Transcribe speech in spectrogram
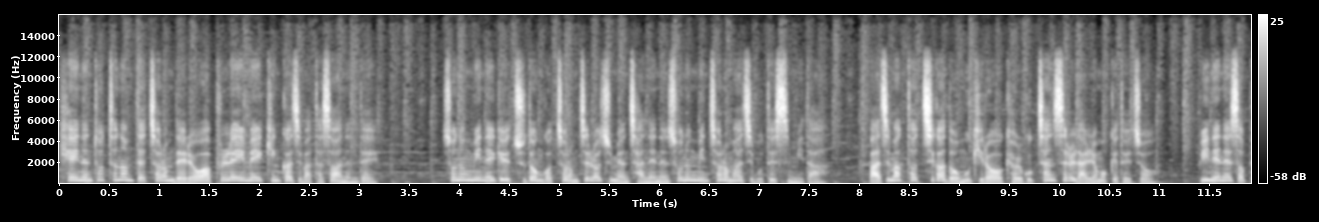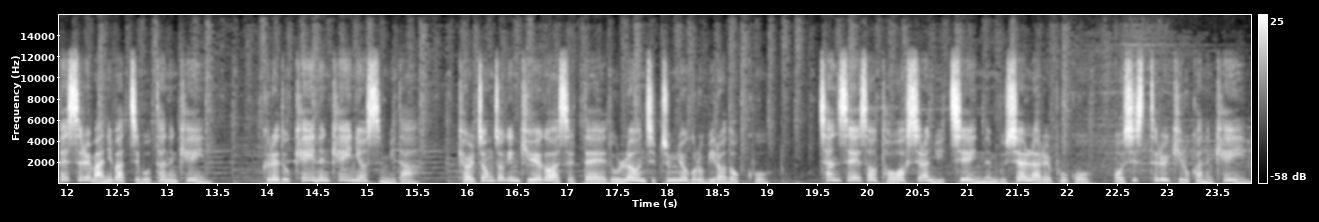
케인은 토트넘 때처럼 내려와 플레이메이킹까지 맡아서 하는데 손흥민에게 주던 것처럼 찔러주면 자네는 손흥민처럼 하지 못했습니다. 마지막 터치가 너무 길어 결국 찬스를 날려먹게 되죠. 미넨에서 패스를 많이 받지 못하는 케인. 그래도 케인은 케인이었습니다. 결정적인 기회가 왔을 때 놀라운 집중력으로 밀어넣고 찬스에서 더 확실한 위치에 있는 무시알라를 보고 어시스트를 기록하는 케인.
